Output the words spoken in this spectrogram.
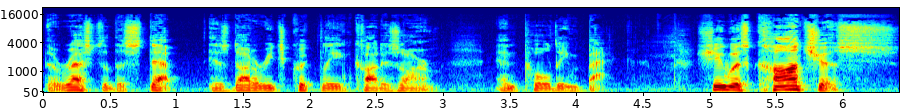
the rest of the step, his daughter reached quickly and caught his arm and pulled him back. She was conscious,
